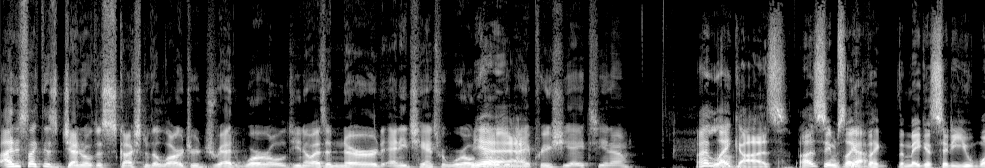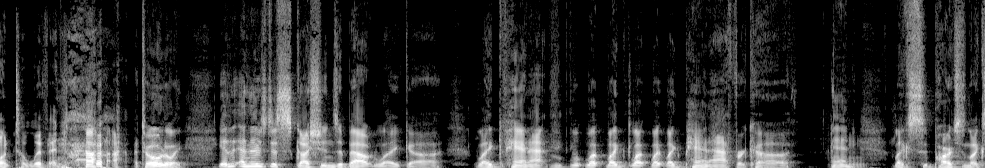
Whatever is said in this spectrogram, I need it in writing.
I just like this general discussion of the larger Dredd world. You know, as a nerd, any chance for world Yeah. building, I appreciate. You know, I like Oz. Oz seems like yeah. like the mega city you want to live in. totally. And, and there's discussions about like uh like Pan like like like, like Pan Africa and like parts in like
